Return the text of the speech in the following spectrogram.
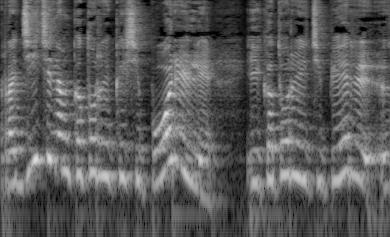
Родителям, которые косипорили, и которые теперь э,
